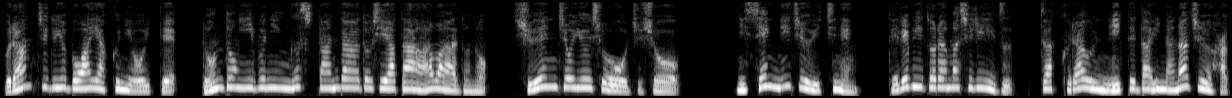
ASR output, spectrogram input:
ブランチ・デューボア役において、ロンドンイブニングスタンダードシアターアワードの主演女優賞を受賞。2021年、テレビドラマシリーズ、ザ・クラウンにて第78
